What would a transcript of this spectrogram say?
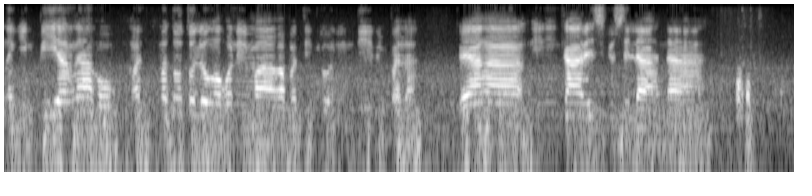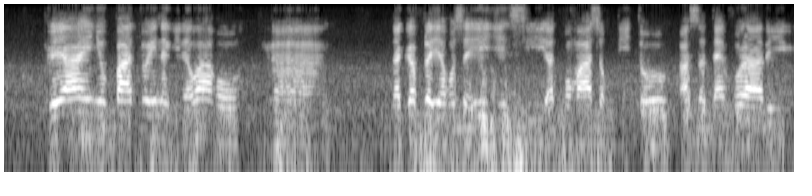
naging PR na ako, mat- matutulungan ko na yung mga kapatid ko. Hindi rin pala. Kaya nga, in-encourage ko sila na gayahin yung pathway na ginawa ko na nag-apply ako sa agency at pumasok dito as a temporary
